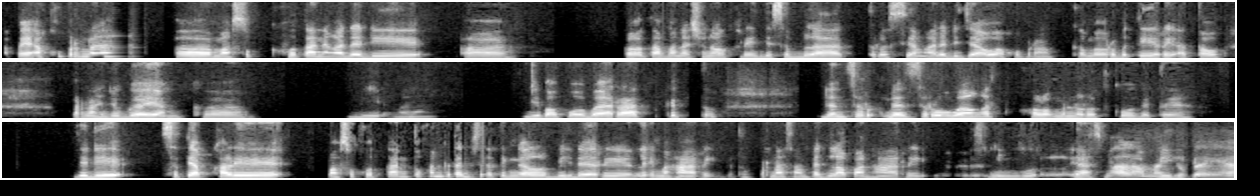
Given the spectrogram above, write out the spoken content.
apa ya aku pernah uh, masuk hutan yang ada di uh, uh, Taman Nasional Kerinci Sebelat terus yang ada di Jawa aku pernah ke Betiri atau pernah juga yang ke di mana? Di Papua Barat gitu. Dan seru dan seru banget kalau menurutku gitu ya. Jadi setiap kali masuk hutan tuh kan kita bisa tinggal lebih dari lima hari gitu. Pernah sampai delapan hari seminggu ya seminggu lama lebih, juga gitu. ya.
